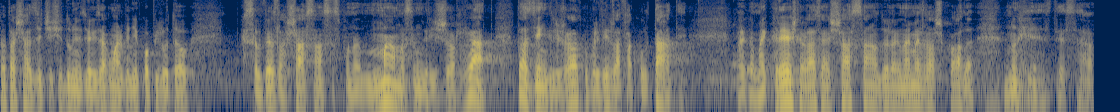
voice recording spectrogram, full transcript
Tot așa zice și Dumnezeu, exact cum ar veni copilul tău să-l vezi la șase ani să spună, mamă, sunt îngrijorat, da, de îngrijorat cu privire la facultate. Păi că mai crește, lasă șase ani, doi n-ai mers la școală. Nu este sau...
